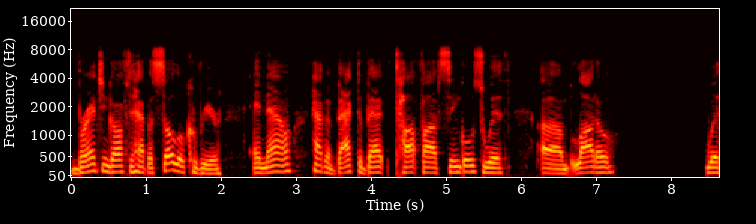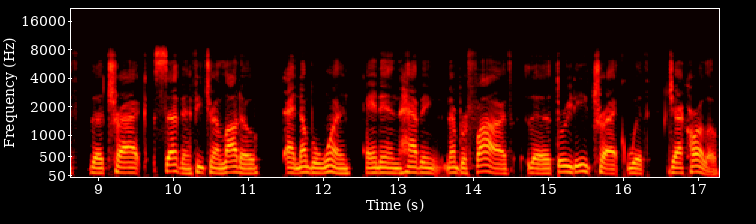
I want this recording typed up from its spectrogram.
branching off to have a solo career, and now having back to back top five singles with um, Latto, with the track Seven featuring Latto at number one, and then having number five, the 3D track with Jack Harlow.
